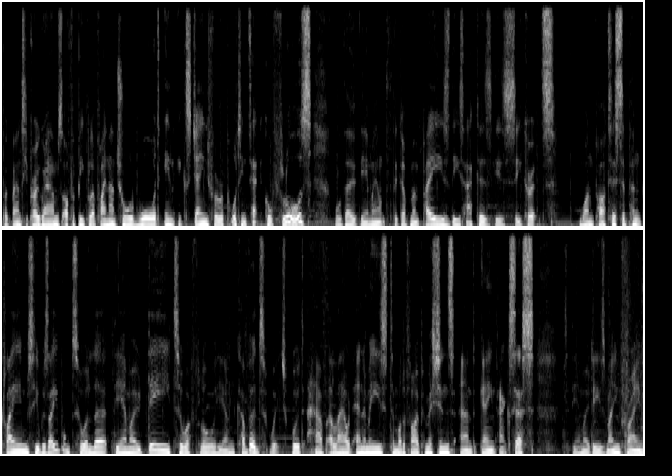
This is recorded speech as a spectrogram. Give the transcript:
Bug bounty programs offer people a financial reward in exchange for reporting technical flaws, although the amount the government pays these hackers is secret. One participant claims he was able to alert the MOD to a flaw he uncovered, which would have allowed enemies to modify permissions and gain access to the MOD's mainframe.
